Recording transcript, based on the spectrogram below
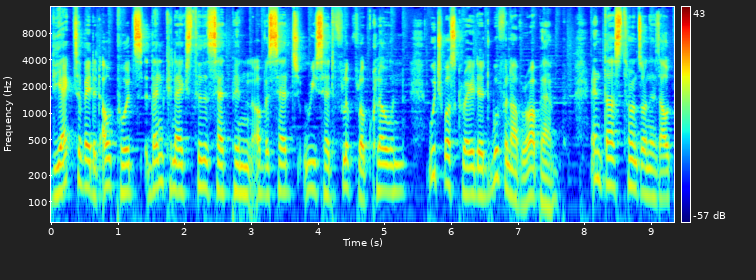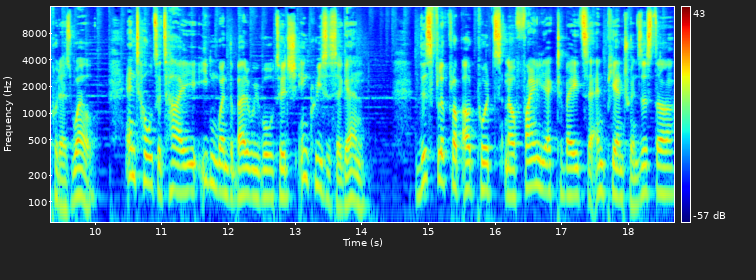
The activated output then connects to the set pin of a set reset flip-flop clone, which was created with another op amp, and thus turns on its output as well and holds it high even when the battery voltage increases again. This flip-flop output now finally activates the NPN transistor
